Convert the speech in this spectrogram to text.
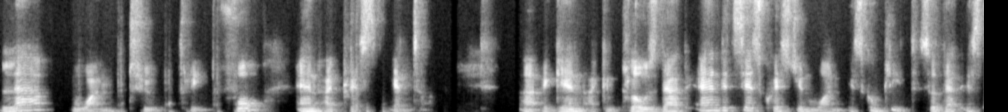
lab one, two, three, four, and I press enter. Uh, again, I can close that and it says question one is complete. So that is,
